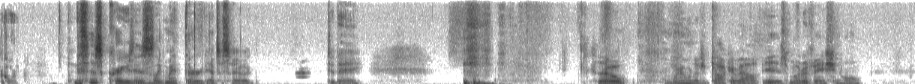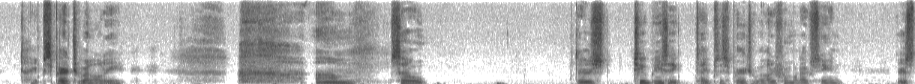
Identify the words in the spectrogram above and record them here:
Record. This is crazy. This is like my third episode today. so, what I wanted to talk about is motivational type spirituality. Um, so there's two basic types of spirituality from what I've seen. There's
